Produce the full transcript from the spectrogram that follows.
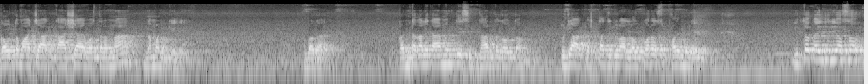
गौतमाच्या काशाय वस्त्रांना नमन केले. बघा कंटकाले काय म्हणते सिद्धार्थ गौतम? तुझ्या कष्टाचे तुला लवकरच फळ मिळेल. इथं काहीतरी असं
